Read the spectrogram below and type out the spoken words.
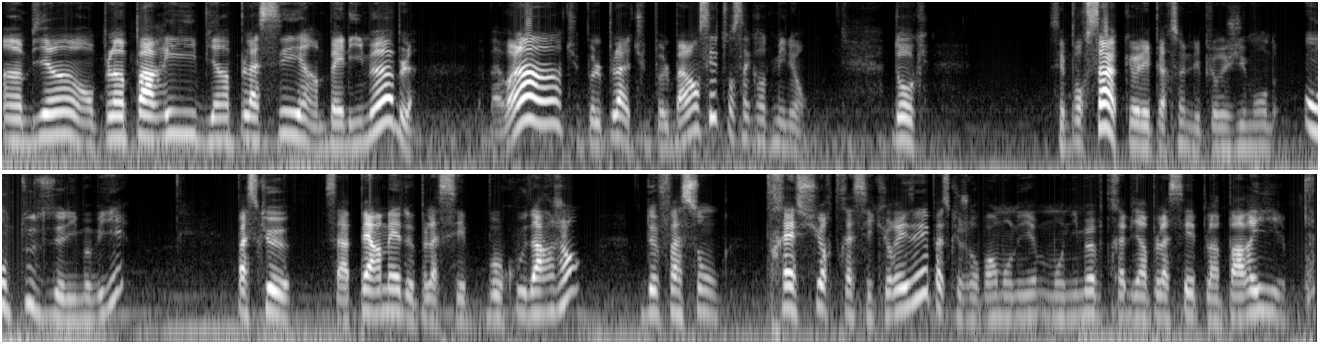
un bien en plein Paris, bien placé, un bel immeuble, ben voilà, hein, tu, peux le tu peux le balancer ton 50 millions. Donc, c'est pour ça que les personnes les plus riches du monde ont tous de l'immobilier. Parce que ça permet de placer beaucoup d'argent de façon très sûr, très sécurisé, parce que je reprends mon, immeuble très bien placé, plein Paris, il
